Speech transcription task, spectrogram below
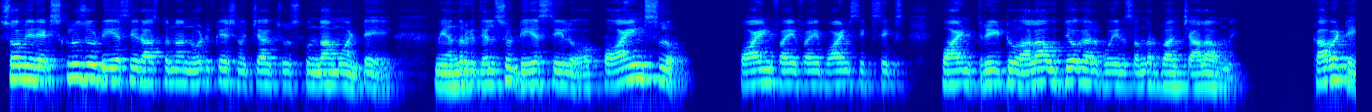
సో మీరు ఎక్స్క్లూజివ్ డిఎస్సి రాస్తున్న నోటిఫికేషన్ వచ్చాక చూసుకుందాము అంటే మీ అందరికీ తెలుసు డిఎస్సిలో పాయింట్స్లో point five five point six six point three two అలా ఉద్యోగాలు పోయిన సందర్భాలు చాలా ఉన్నాయి. కాబట్టి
